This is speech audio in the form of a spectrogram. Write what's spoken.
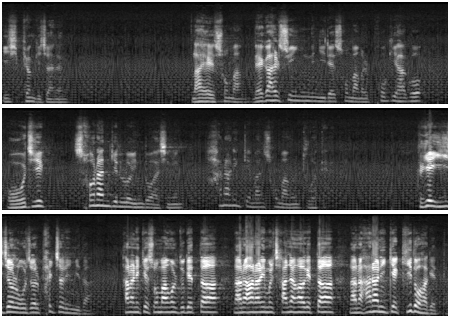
이 시편 기자는 나의 소망, 내가 할 수 있는 일의 소망을 포기하고 오직 선한 길로 인도하시는 하나님께만 소망을 두었대. 그게 2절, 5절, 8절입니다. 하나님께 소망을 두겠다. 나는 하나님을 찬양하겠다. 나는 하나님께 기도하겠다.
